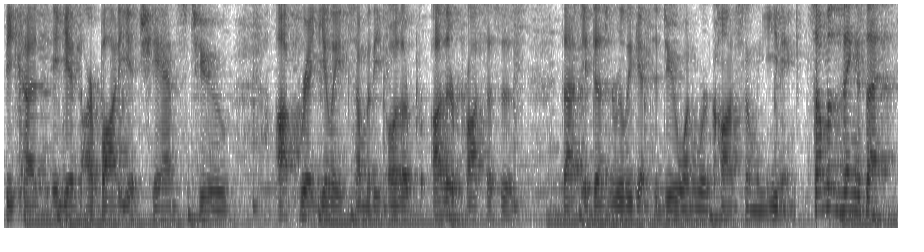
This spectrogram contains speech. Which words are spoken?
because it gives our body a chance to upregulate some of the other, other processes that it doesn't really get to do when we're constantly eating. Some of the things that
